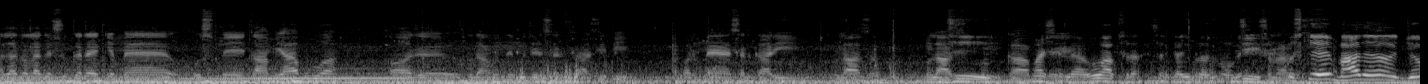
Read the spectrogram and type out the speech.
अल्लाह ताला का शुक्र है कि मैं उसमें कामयाब हुआ और खुदावन ने मुझे सरफराजी दी और मैं सरकारी मुलाजम मुलाजिम का माशाल्लाह वो आप सरकारी मुलाजिम हो गए। जी उसके बाद जो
